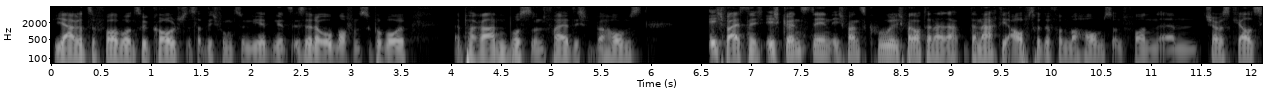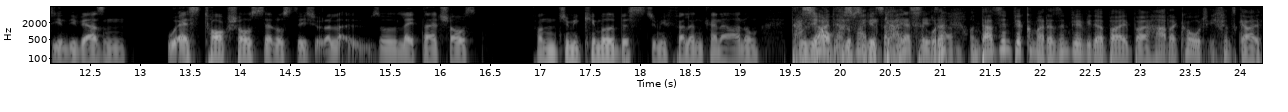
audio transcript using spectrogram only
die Jahre zuvor bei uns gecoacht, das hat nicht funktioniert und jetzt ist er da oben auf dem Super Bowl äh, Paradenbus und feiert sich mit Mahomes. Ich weiß nicht, ich gönn's denen, ich fand's cool. Ich fand auch danach, danach die Auftritte von Mahomes und von ähm, Travis Kelsey in diversen US-Talkshows sehr lustig oder so Late-Night-Shows von Jimmy Kimmel bis Jimmy Fallon, keine Ahnung, wo Das sie war, auch das war lustige Sachen geilste, erzählt oder? haben. Und da sind wir, guck mal, da sind wir wieder bei, bei Harder Coach. Ich find's geil.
